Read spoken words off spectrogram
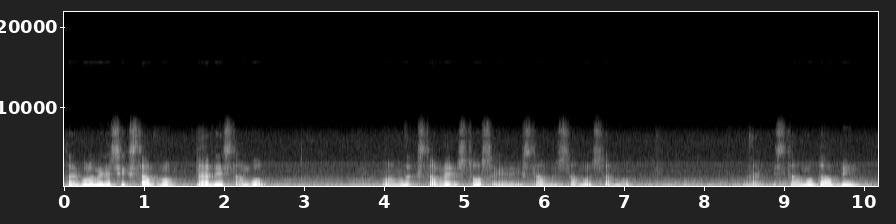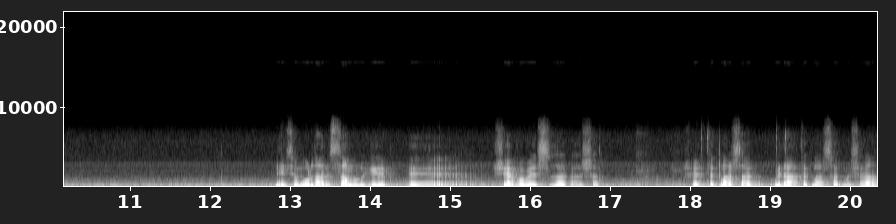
Tabi bulabilirsek İstanbul'u. Nerede İstanbul? Bulamadık. İstanbul en üstte olsa gerek. İstanbul, İstanbul, İstanbul. Evet, İstanbul, Dublin. Neyse buradan İstanbul'a girip e, şey yapabilirsiniz arkadaşlar. Şöyle tıklarsak, bir daha tıklarsak mesela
